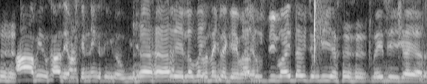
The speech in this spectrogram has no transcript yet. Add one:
ਹਾਂ ਵੀ ਵਿਖਾ ਦੇ ਹੁਣ ਕਿੰਨੀ ਕੁ ਸੀਲ ਹੋਊਗੀ। ਹਾਂ ਹਾਂ ਵੇਖ ਲਓ ਬਈ। ਦੋਨੇ ਹੀ ਲੱਗੇ ਆ। ਬਾਈ ਦੂਜੀ ਵਾਜ ਦਾ ਵੀ ਚੰਗੀ ਆ। ਨਹੀਂ ਠੀਕ ਆ ਯਾਰ।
